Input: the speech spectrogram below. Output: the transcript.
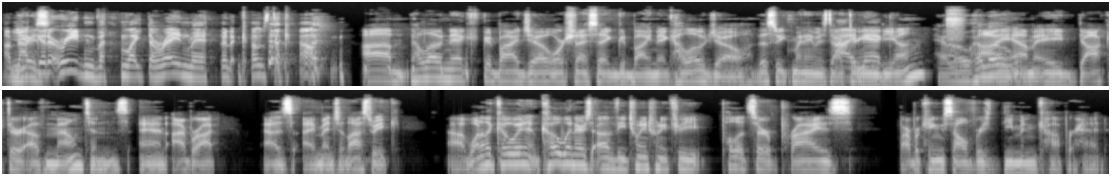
I'm not guys- good at reading, but I'm like the Rain Man when it comes to counting. um, hello, Nick. Goodbye, Joe. Or should I say goodbye, Nick? Hello, Joe. This week, my name is Dr. Hi, Ian Nick. DeYoung. Hello, hello. I am a doctor of mountains, and I brought, as I mentioned last week, uh, one of the co- co-winners of the 2023 Pulitzer Prize, Barbara Kingsolver's Demon Copperhead.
